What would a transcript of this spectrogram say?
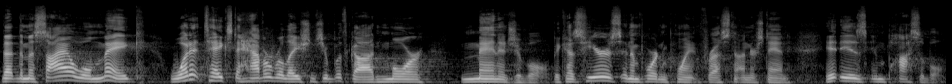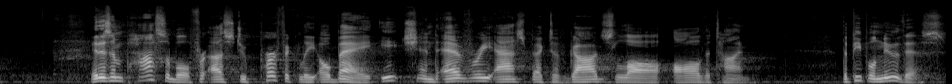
that the Messiah will make what it takes to have a relationship with God more manageable. Because here's an important point for us to understand it is impossible. It is impossible for us to perfectly obey each and every aspect of God's law all the time. The people knew this.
